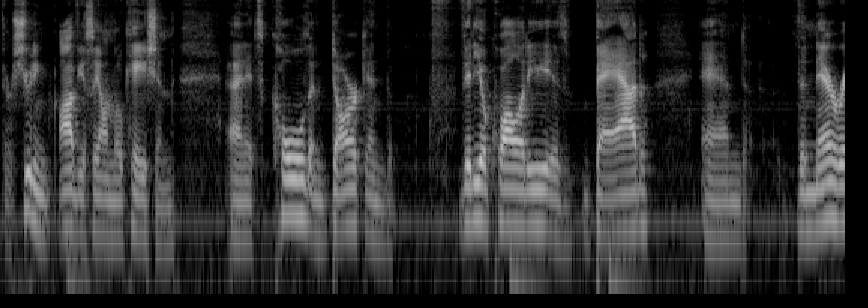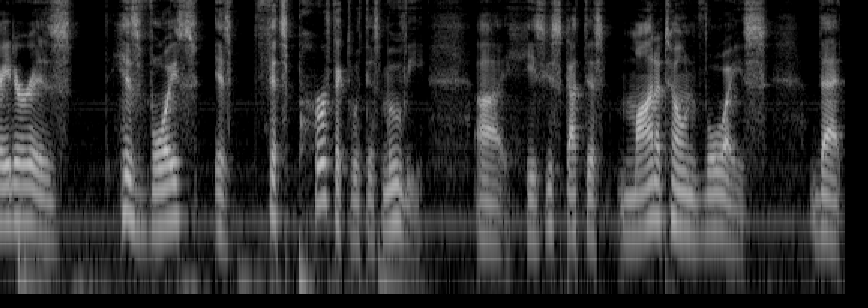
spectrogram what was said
they're shooting obviously on location, and it's cold and dark, and the video quality is bad, and the narrator is his voice is fits perfect with this movie. Uh, he's just got this monotone voice that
